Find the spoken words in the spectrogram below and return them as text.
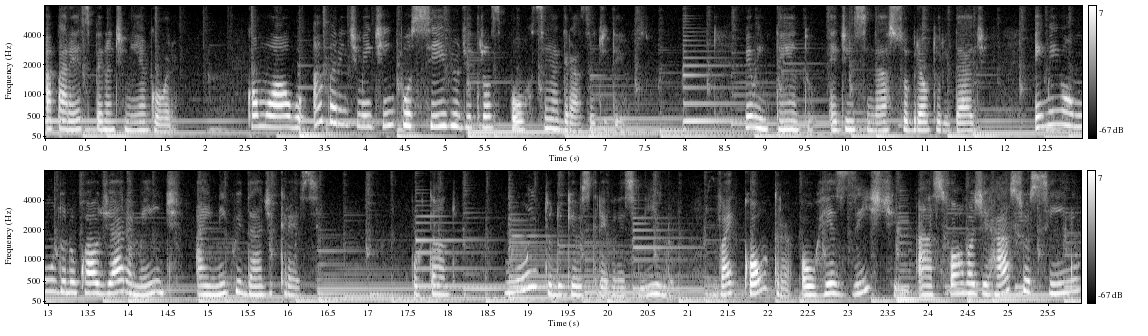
aparece perante mim agora como algo aparentemente impossível de transpor sem a graça de Deus. Meu intento é de ensinar sobre autoridade em meio ao mundo no qual diariamente a iniquidade cresce. Portanto, muito do que eu escrevo nesse livro vai contra ou resiste às formas de raciocínio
